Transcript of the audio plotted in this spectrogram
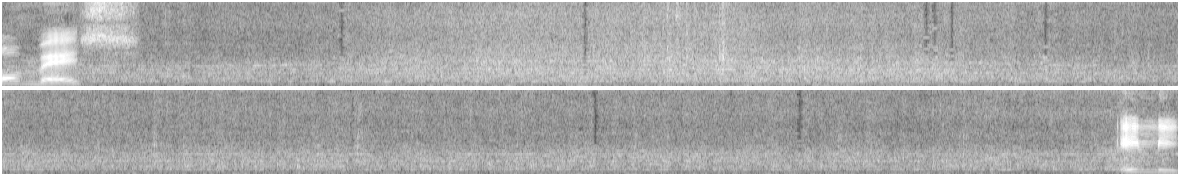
On beş. Elli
